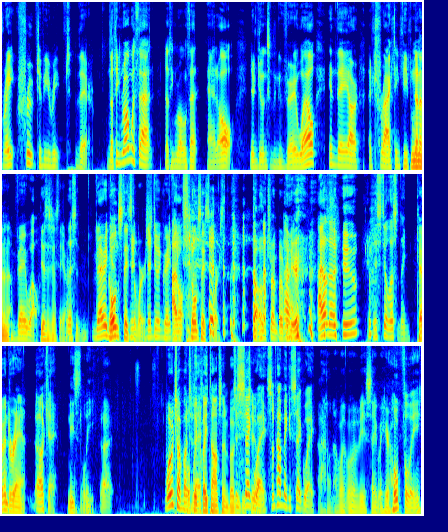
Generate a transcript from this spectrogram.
great fruit to be reaped there. Nothing wrong with that. Nothing wrong with that at all. They're doing something very well, and they are attracting people no, no, no, no. very well. Yes, yes, yes, they are. Listen, very Golden good. State's They're- the worst. They're doing great I things. don't. Golden State's the worst. Donald Trump over right. here. I don't know who is still listening. Kevin Durant Okay. needs to leave. All right. What are we talking about Hopefully, today? Klay Thompson and Boogie Just too. segue. Somehow make a segue. I don't know what, what would be a segue here. Hopefully,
